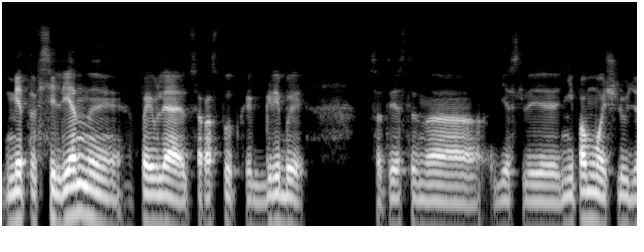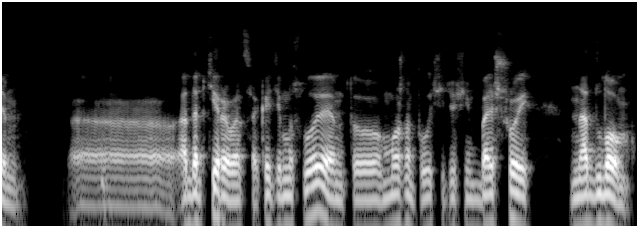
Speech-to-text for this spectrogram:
метавселенные появляются, растут как грибы. Соответственно, если не помочь людям э, адаптироваться к этим условиям, то можно получить очень большой надлом.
